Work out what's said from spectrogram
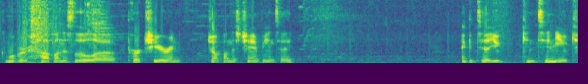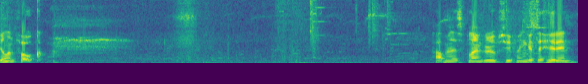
Come over, hop on this little uh, perch here and jump on this champion's head. Can tell you continue killing folk. Hop in this blend group, see if I can get the hit in.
